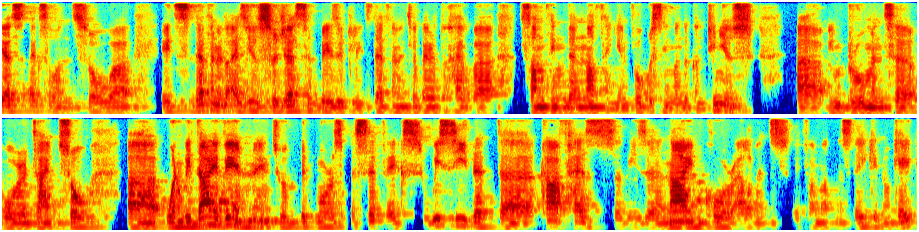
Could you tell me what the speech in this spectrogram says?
Yes, excellent. So uh, it's definitely, as you suggested, basically, it's definitely better to have uh, something than nothing and focusing on the continuous uh, improvement uh, over time. So uh, when we dive in into a bit more specifics, we see that uh, CAF has these uh, nine core elements, if I'm not mistaken. Okay,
